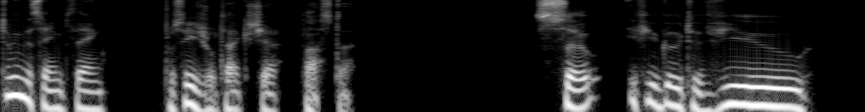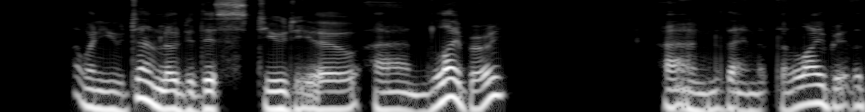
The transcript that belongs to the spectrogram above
doing the same thing, procedural texture faster. So if you go to view, when you've downloaded this studio and library, and then the library the,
